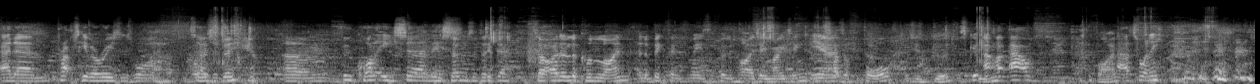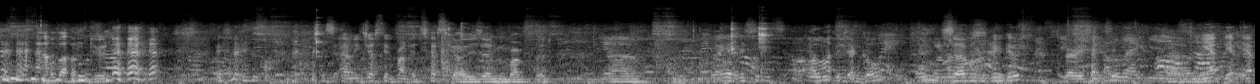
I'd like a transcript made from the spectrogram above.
And um, perhaps give her reasons why. In terms of Um, food quality, service. in terms of the, so I had a look online, and a big thing for me is the food hygiene rating. This Yeah. has a four, which is good. It's good. out, out of Five out of twenty. out of a hundred. it's only just in front of Tesco's in Romford. Um, but yeah, this is. I, I like the decor. Service has been good. Very attentive. Um, Yep, yep, yep.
